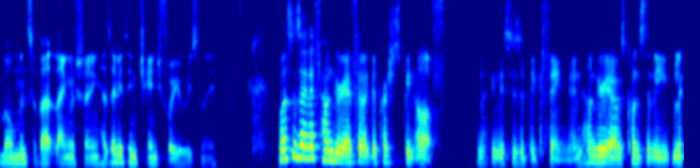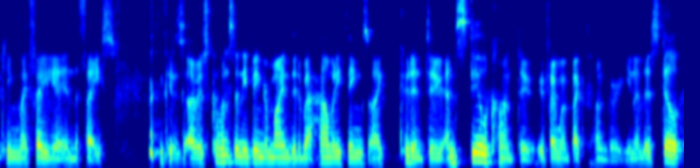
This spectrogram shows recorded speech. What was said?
moments about language learning? Has anything changed for you recently? Well, since I left Hungary, I feel like the pressure's been off. And I think this is a big thing. In Hungary, I was constantly looking my failure in the face because I was constantly being reminded about how many things I couldn't do and still can't do if I went back to Hungary. You know, there's still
